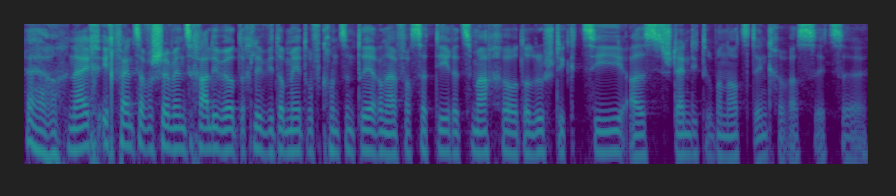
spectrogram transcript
Ja, nein, ich, ich fände es einfach schön, wenn sich alle würden ein bisschen wieder mehr darauf konzentrieren, einfach Satire zu machen oder lustig zu sein, als ständig darüber nachzudenken, was jetzt äh,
